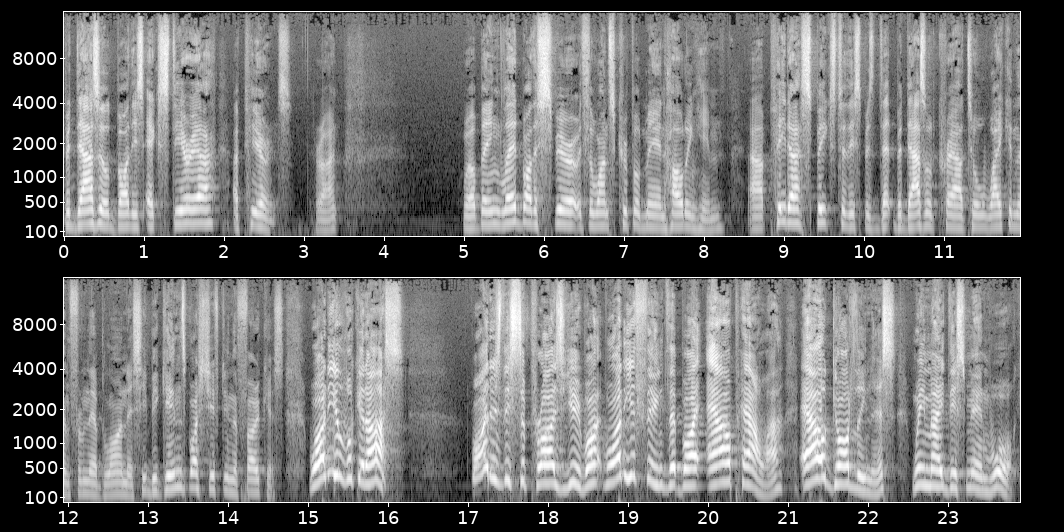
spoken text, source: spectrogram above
Bedazzled by this exterior appearance, right? Well, being led by the Spirit with the once crippled man holding him, uh, Peter speaks to this bedazzled crowd to awaken them from their blindness. He begins by shifting the focus. Why do you look at us? Why does this surprise you? Why, why do you think that by our power, our godliness, we made this man walk?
